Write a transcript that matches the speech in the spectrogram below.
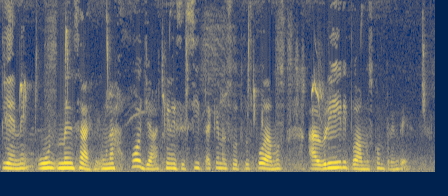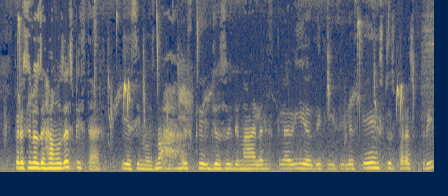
tiene un mensaje, una joya que necesita que nosotros podamos abrir y podamos comprender. Pero si nos dejamos despistar y decimos, no, es que yo soy de malas, es que la vida es difícil, es que esto es para sufrir,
